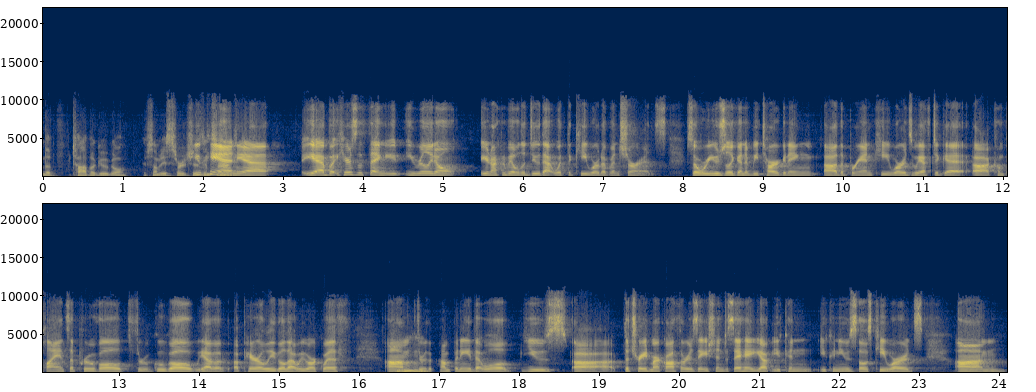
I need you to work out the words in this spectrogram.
the top of Google if somebody searches. You can, yeah. Yeah, but here's the thing: you you really don't. You're not going to be able to do that with the keyword of insurance. So we're usually going to be targeting uh, the brand keywords. We have to get uh, compliance approval through Google. We have a, a paralegal that we work with um, mm. through the company that will use uh, the trademark authorization to say, "Hey, yep, you can you can use those keywords." Um,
